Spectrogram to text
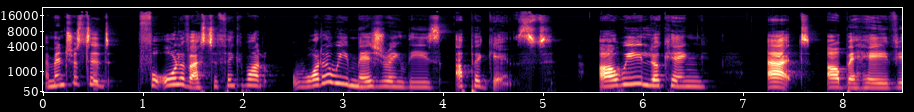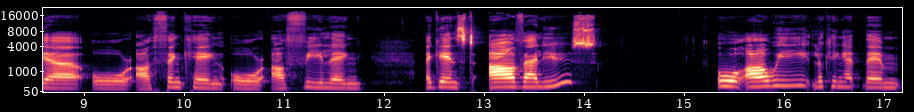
I'm interested for all of us to think about what are we measuring these up against? Are we looking at our behavior or our thinking or our feeling against our values? Or are we looking at them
